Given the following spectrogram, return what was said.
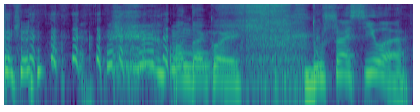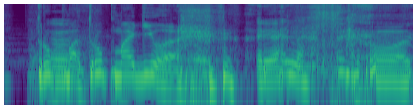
Он такой, душа сила, Труп, э. труп могила. Реально? Вот.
